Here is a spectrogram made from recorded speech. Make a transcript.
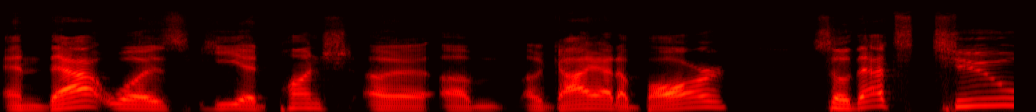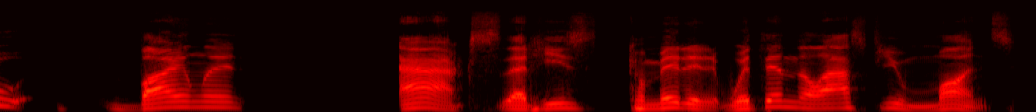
and that was he had punched a, a, um, a guy at a bar. So that's two violent acts that he's committed within the last few months.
